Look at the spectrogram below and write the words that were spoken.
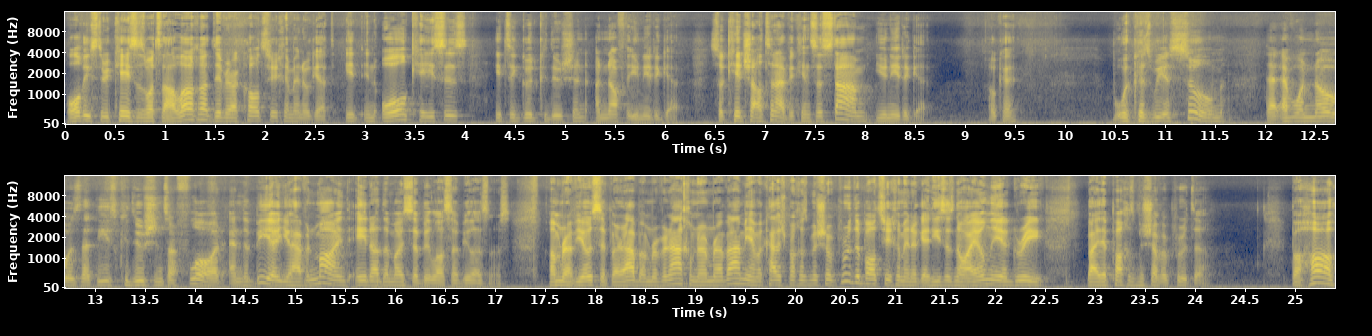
All these three cases, what's the halacha? Enu get. It, in all cases, it's a good kedushin, enough that you need to get. So kitcha al tanai v'kinsa stam, you need to get. Okay, because we assume that everyone knows that these kedushins are flawed, and the bia you have in mind, eight other moisa bilasa bilaznos. Am Rav Yosef Arab, Am Rav Nachum, Am Rav Ami, Am Akadosh Pachas Mishav Pruta, Bal Tzichem Enu He says, no, I only agree by the Pachas Mishav Pruta. Because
